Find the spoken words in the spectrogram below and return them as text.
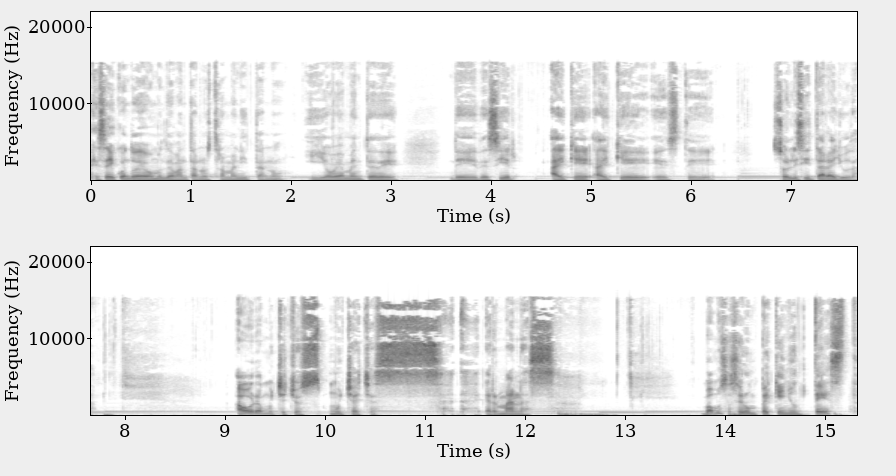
es ahí cuando debemos levantar nuestra manita, ¿no? Y obviamente de, decir, hay que, hay que este, solicitar ayuda. Ahora muchachos, muchachas, hermanas, vamos a hacer un pequeño test.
